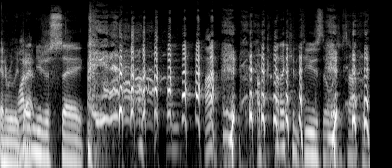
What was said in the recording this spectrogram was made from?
in a really Why bad. didn't you just say? I'm, I'm kind of confused at what just happened.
